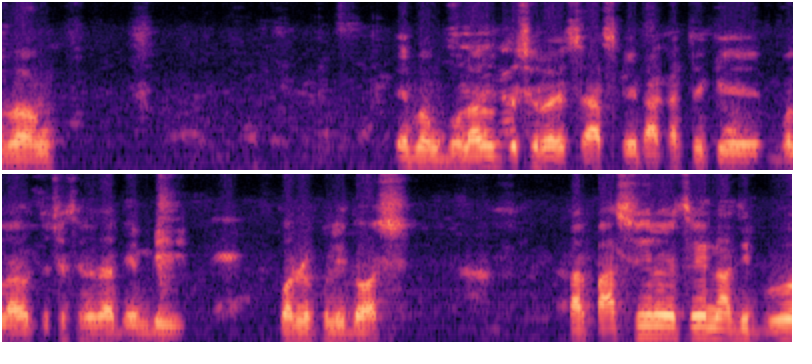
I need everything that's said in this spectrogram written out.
এবং এবং বোলার উদ্দেশ্যে রয়েছে আজকে ঢাকা থেকে বোলার উদ্দেশ্যে ছেড়ে যাবে এমবি কর্ণফুলি দশ। তার পাশে রয়েছে নাজিরপুর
